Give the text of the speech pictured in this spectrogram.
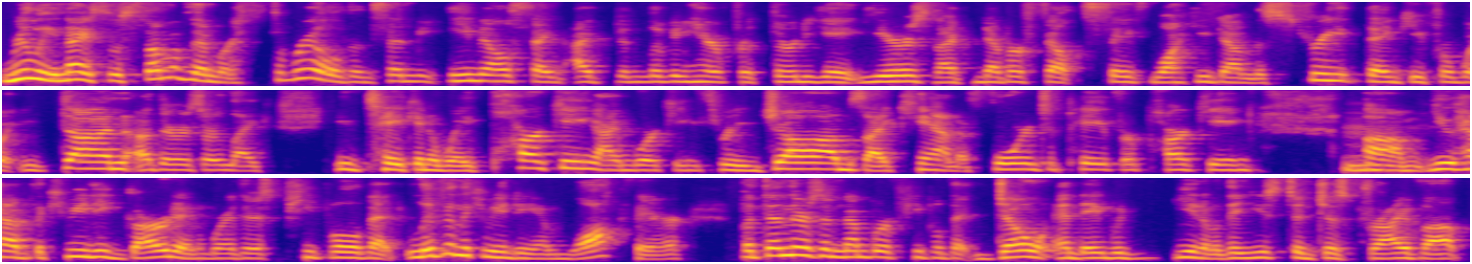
really nice. So some of them are thrilled and send me emails saying, I've been living here for 38 years and I've never felt safe walking down the street. Thank you for what you've done. Others are like, you've taken away parking. I'm working three jobs. I can't afford to pay for parking. Mm. Um, you have the community garden where there's people that live in the community and walk there. But then there's a number of people that don't. And they would, you know, they used to just drive up,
